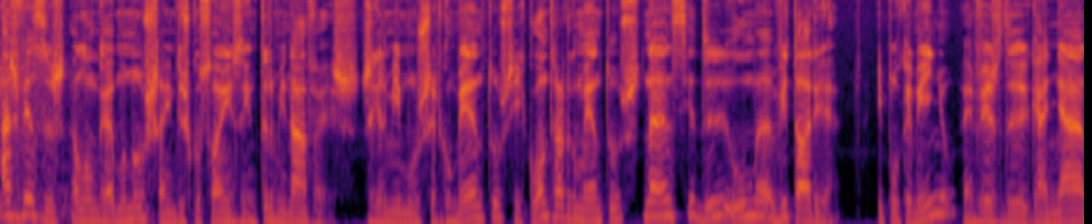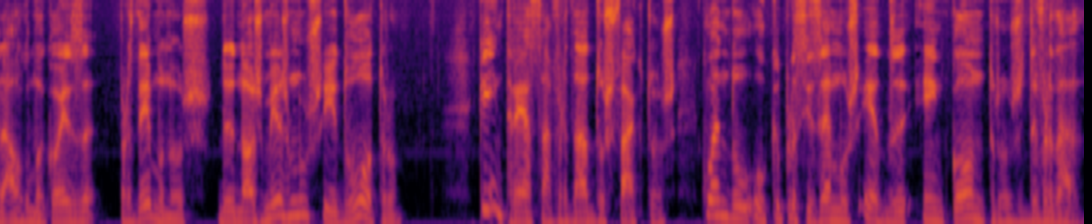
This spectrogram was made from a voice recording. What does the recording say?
Às vezes alongamo-nos em discussões intermináveis, esgrimimos argumentos e contra-argumentos na ânsia de uma vitória. E pelo caminho, em vez de ganhar alguma coisa, perdemo-nos de nós mesmos e do outro. Que interessa a verdade dos factos quando o que precisamos é de encontros de verdade?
